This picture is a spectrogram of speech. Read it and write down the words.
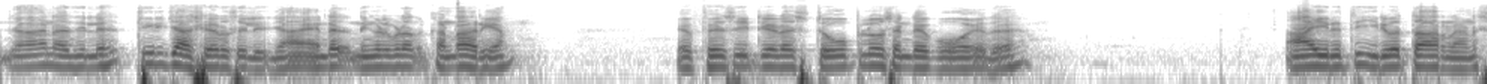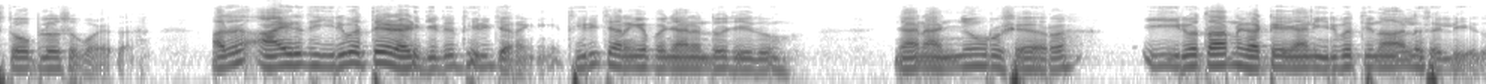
ഞാൻ അതിൽ തിരിച്ച് ആ ഷെയർ സെല്ല്. ഞാൻ എന്റെ നിങ്ങളിവിടെ കണ്ടാൽ അറിയാം. എഫ് എസ് സി ടിയുടെ സ്റ്റോപ്പ് ലോസ് എന്റെ പോയത് ആയിരത്തി ഇരുപത്താറിനാണ് സ്റ്റോപ്പ് ലോസ് പോയത്. അത് ആയിരത്തി ഇരുപത്തേഴ് അടിച്ചിട്ട് തിരിച്ചിറങ്ങി. തിരിച്ചിറങ്ങിയപ്പോൾ ഞാൻ എന്തോ ചെയ്തു? ഞാൻ അഞ്ഞൂറ് ഷെയർ ഈ ഇരുപത്താറിന് കട്ട് ചെയ്ത് ഞാൻ ഇരുപത്തിനാലിന് സെല്ല് ചെയ്തു.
